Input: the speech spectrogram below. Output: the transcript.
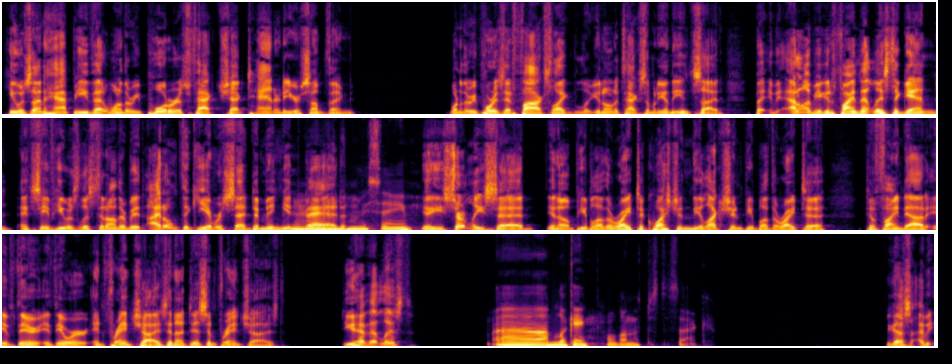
he was unhappy that one of the reporters fact checked Hannity or something. One of the reporters at Fox, like you know, attack somebody on the inside. But I don't know if you can find that list again and see if he was listed on there. But I don't think he ever said Dominion bad. Mm, Let me see. Yeah, he certainly said, you know, people have the right to question the election. People have the right to to find out if they're if they were enfranchised and not disenfranchised. Do you have that list? Uh, I'm looking. Hold on, just a sec. Because I mean,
